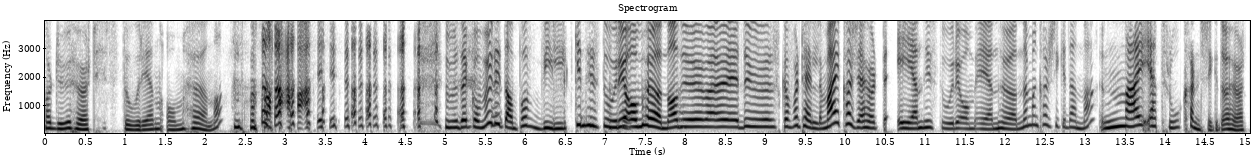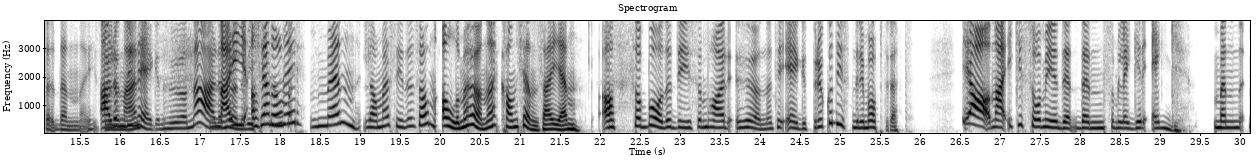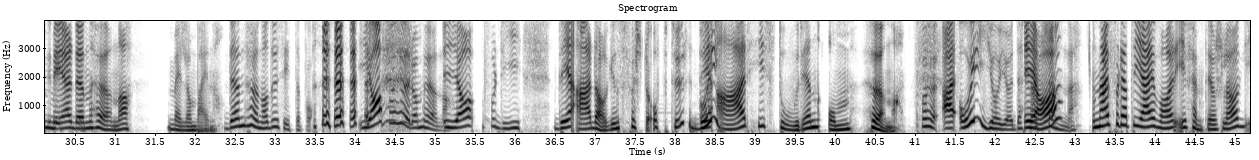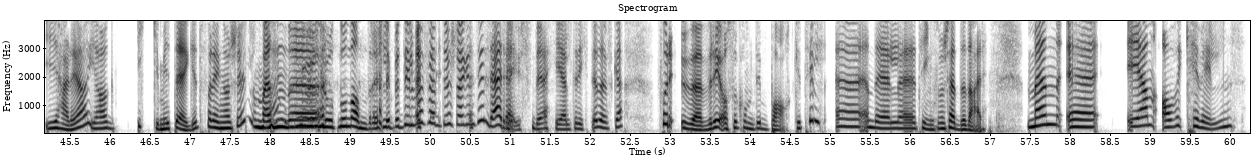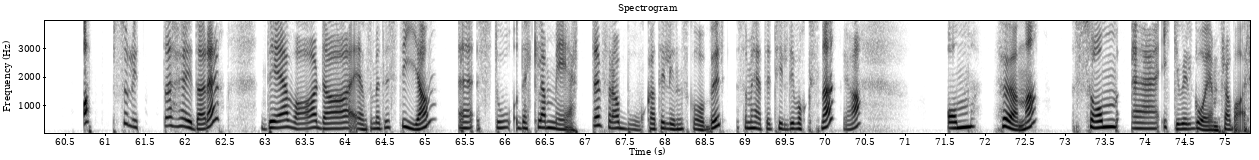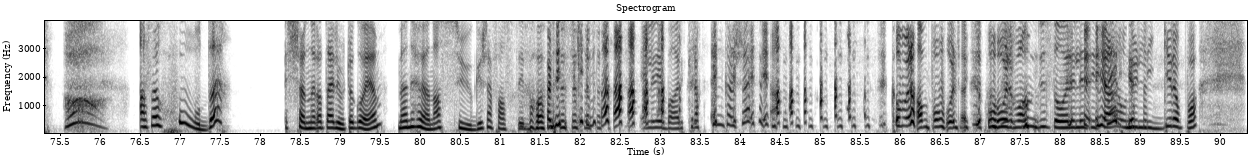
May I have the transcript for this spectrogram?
Har du hørt historien om høna? Nei. Men det kommer litt an på hvilken historie om høna du, du skal fortelle meg. Kanskje jeg har hørt én historie om én høne, men kanskje ikke denne? Nei, jeg tror kanskje ikke du har hørt denne historien. Er det om din egen høne? Er det Nei, en høne vi altså, kjenner? Men la meg si det sånn, alle med høne kan kjenne seg igjen. Altså både de som har høne til eget bruk, og de som driver med oppdrett. Ja, nei, ikke så mye den, den som legger egg, men mer den høna mellom beina. Den høna du sitter på. Ja, få høre om høna. Ja, fordi det er dagens første opptur. Det Oi. er historien om høna. Hø er, oi, oi, oi, dette er spennende. Nei, fordi at jeg var i 50-årslag i helga. Ja, ikke mitt eget, for en gangs skyld, men eh, Du lot noen andre slippe til med 50-årsdagen sin. Det er raust. Det er helt riktig. Det skal jeg for øvrig også komme tilbake til. Eh, en del eh, ting som skjedde der. Men eh, en av kveldens absolutte høydere, det var da en som heter Stian. Eh, sto og deklamerte fra boka til Linn Skåber, som heter Til de voksne, Ja. om høna som eh, ikke vil gå hjem fra bar. Altså, hodet skjønner at det er lurt å gå hjem, men høna suger seg fast i bardisken. Eller i barkrakken, kanskje. Kommer an på hvor, hvor man Om du står eller sitter. Ja, om du ligger oppå.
